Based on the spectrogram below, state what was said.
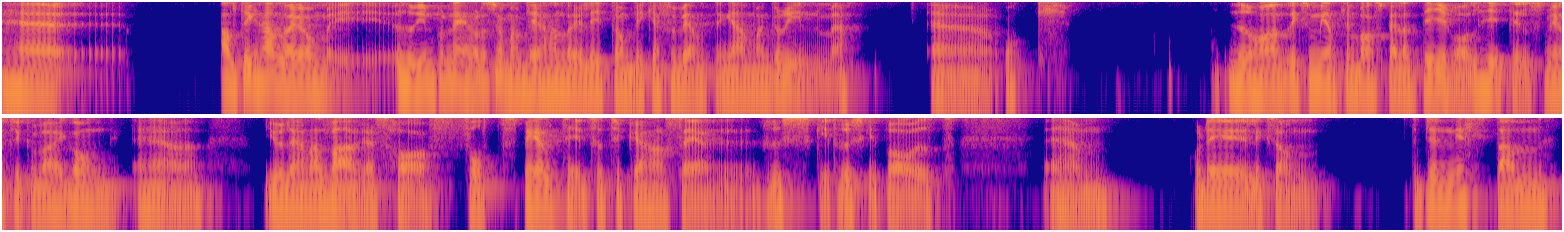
eh, allting handlar ju om, eh, hur imponerad och så man blir handlar ju lite om vilka förväntningar man går in med. Eh, och nu har han liksom egentligen bara spelat biroll hittills, men jag tycker varje gång eh, Julian Alvarez har fått speltid så tycker jag han ser ruskigt, ruskigt bra ut. Um, och det är liksom, det blir nästan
